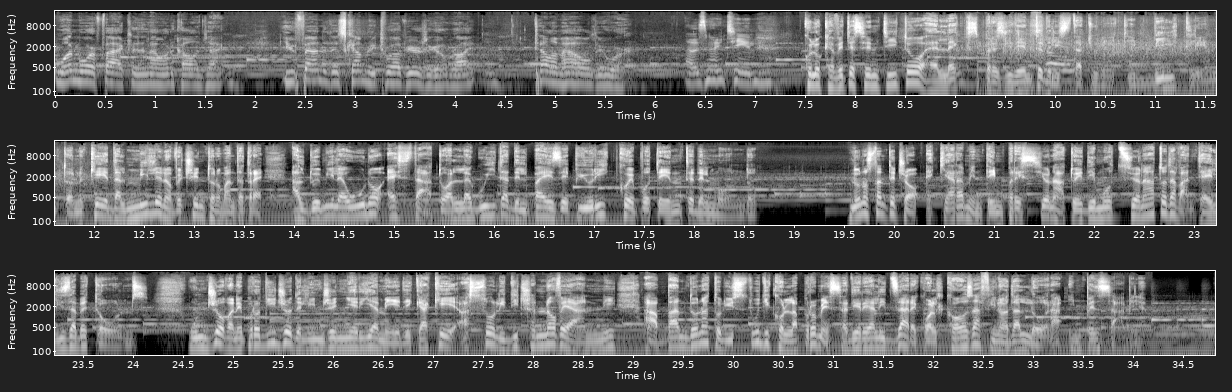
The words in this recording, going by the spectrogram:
One more fact, and then I want to call on Jack. You founded this company 12 years ago, right? Tell them how old you were. I was 19. Quello che avete sentito è l'ex presidente degli Stati Uniti, Bill Clinton, che dal 1993 al 2001 è stato alla guida del paese più ricco e potente del mondo. Nonostante ciò, è chiaramente impressionato ed emozionato davanti a Elizabeth Holmes, un giovane prodigio dell'ingegneria medica che a soli 19 anni ha abbandonato gli studi con la promessa di realizzare qualcosa fino ad allora impensabile.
